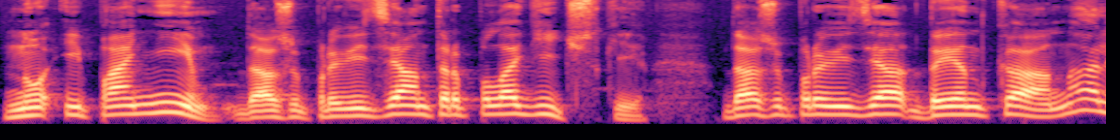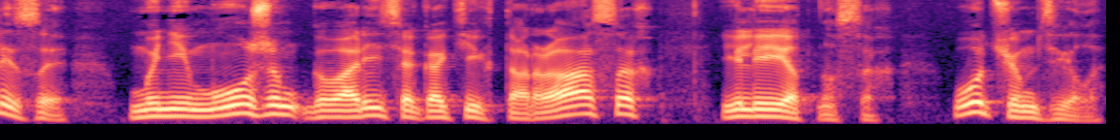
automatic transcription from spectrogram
Но и по ним, даже проведя антропологические – даже проведя ДНК-анализы, мы не можем говорить о каких-то расах или этносах. Вот в чем дело.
